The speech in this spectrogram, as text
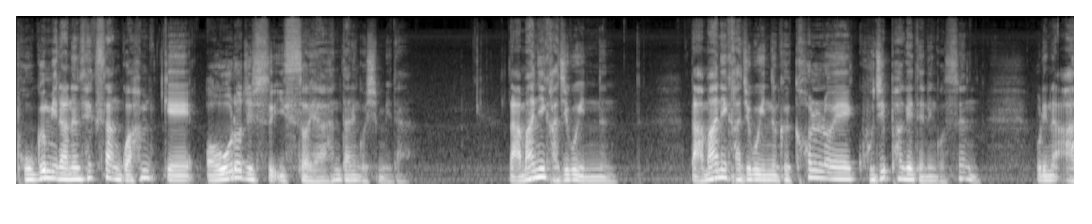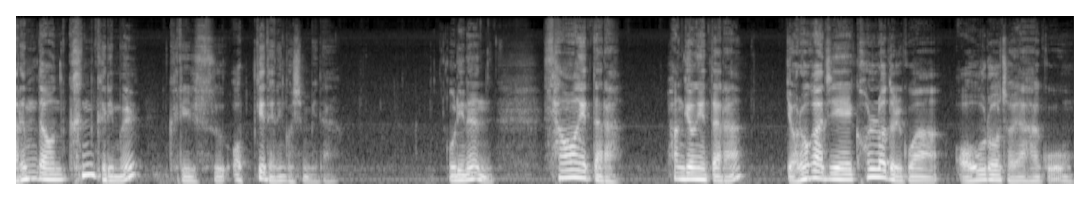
복음이라는 색상과 함께 어우러질 수 있어야 한다는 것입니다. 나만이 가지고 있는, 나만이 가지고 있는 그 컬러에 고집하게 되는 것은 우리는 아름다운 큰 그림을 그릴 수 없게 되는 것입니다. 우리는 상황에 따라, 환경에 따라 여러 가지의 컬러들과 어우러져야 하고,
